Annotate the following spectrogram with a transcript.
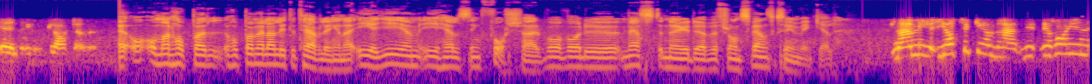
är det inte riktigt klart ännu. Om man hoppar, hoppar mellan lite tävlingarna, EJM i Helsingfors här, vad var du mest nöjd över från svensk synvinkel? Nej, men jag tycker de här, vi, vi har ju en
